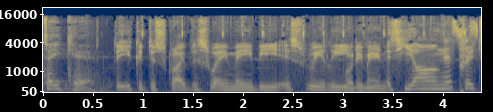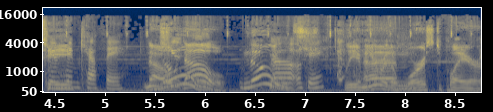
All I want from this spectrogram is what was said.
Take care. That you could describe this way, maybe it's really. What do you mean? It's young, Let's pretty. just give him cafe. No. no, no. Oh, okay. Liam, you were Um, the worst player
